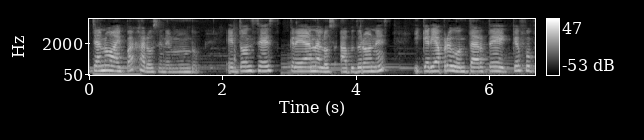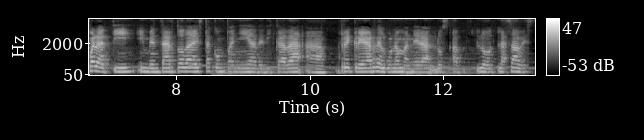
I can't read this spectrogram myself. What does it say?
ya no hay pájaros en el mundo. Entonces crean a los abdrones y quería preguntarte qué fue para ti inventar toda esta compañía dedicada a recrear de alguna manera los, las aves.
